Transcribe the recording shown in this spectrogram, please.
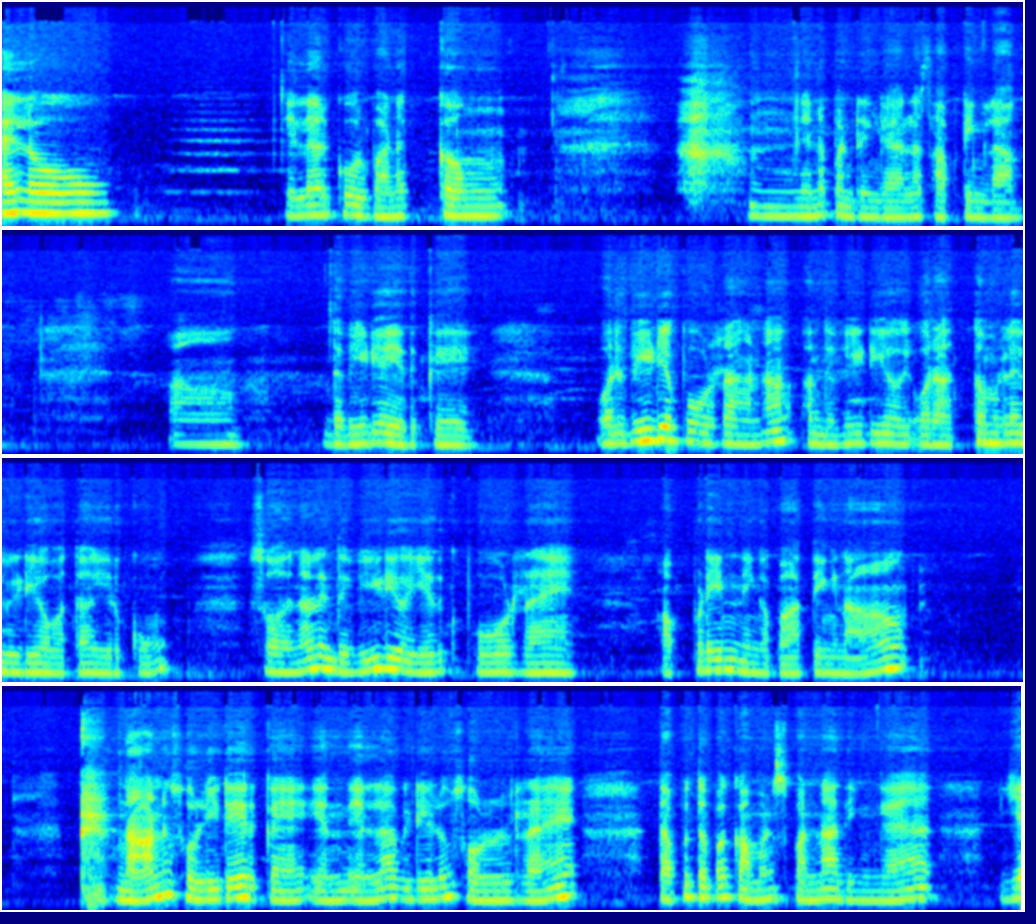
Hello எல்லாருக்கும் ஒரு வணக்கம். என்ன பண்ணுறீங்க எல்லாம் சாப்பிட்டீங்களா? இந்த வீடியோ எதுக்கு? ஒரு வீடியோ போடுறாங்கன்னா அந்த வீடியோ ஒரு அர்த்தமுள்ள வீடியோவாக தான் இருக்கும். ஸோ அதனால் இந்த வீடியோ எதுக்கு போடுறேன் அப்படின்னு நீங்கள் பார்த்தீங்கன்னா நானும் சொல்லிகிட்டே இருக்கேன். எந் எல்லா வீடியோலையும் சொல்கிறேன் தப்பு தப்பாக கமெண்ட்ஸ் பண்ணாதீங்க.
